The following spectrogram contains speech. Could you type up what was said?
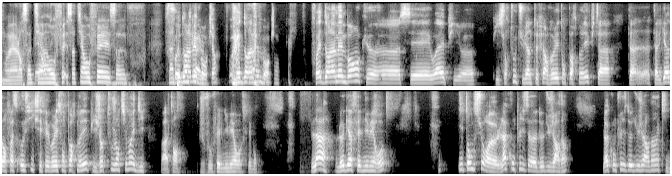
Ouais, alors ça tient au fait, ça tient au fait, ça. C'est un Faut peu être dans la même banque, hein. Faut être dans la même banque. Faut être dans la même banque, euh, c'est ouais, puis euh, puis surtout, tu viens de te faire voler ton porte-monnaie, puis t'as t'as t'as le gars d'en face aussi qui s'est fait voler son porte-monnaie, puis tout gentiment il te dit, bah attends, je vous fais le numéro, c'est bon. Là, le gars fait le numéro, il tombe sur euh, la complice euh, de Dujardin. la complice de Dujardin qui,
